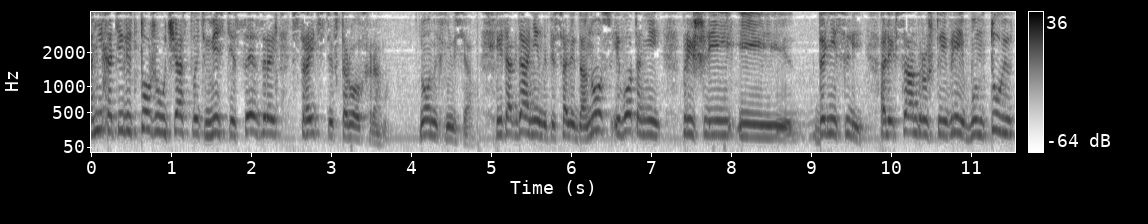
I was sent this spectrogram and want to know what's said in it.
они хотели тоже участвовать вместе с Эзрой в строительстве второго храма. но он их не взял. И тогда они написали донос, и вот они пришли и донесли Александру, что евреи бунтуют,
